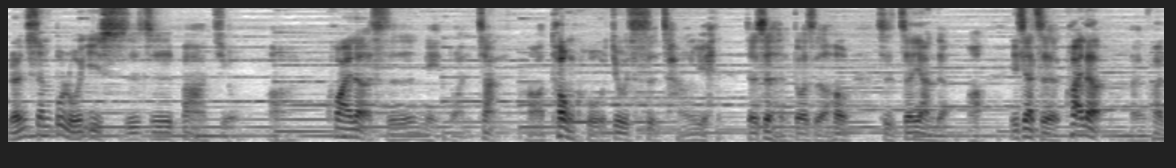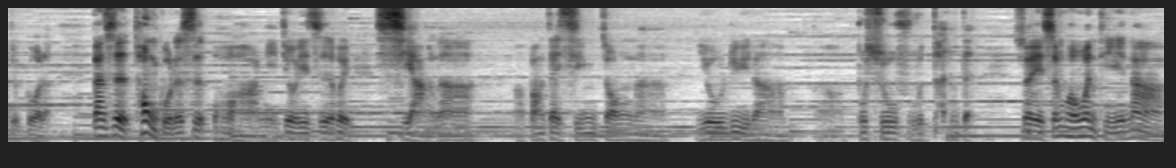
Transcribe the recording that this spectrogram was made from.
人生不如意十之八九啊，快乐时你短暂啊，痛苦就是长远。这是很多时候是这样的啊，一下子快乐很快就过了，但是痛苦的是哇，你就一直会想啦啊，放在心中啦，忧虑啦啊，不舒服等等。所以生活问题那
